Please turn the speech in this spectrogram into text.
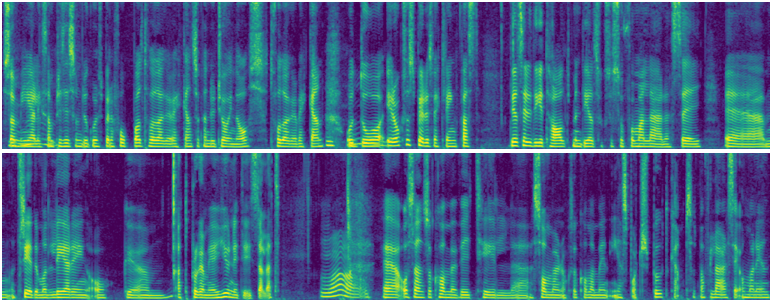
Som Mhm. är liksom, precis som du går och spelar fotboll två dagar i veckan så kan du joina oss två dagar i veckan. Mhm. Och då är det också spelutveckling fast dels är det digitalt men dels också så får man lära sig eh, 3D-modellering och eh, att programmera Unity istället. Wow. Eh, och sen så kommer vi till eh, sommaren också komma med en e-sports bootcamp så att man får lära sig om man är en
